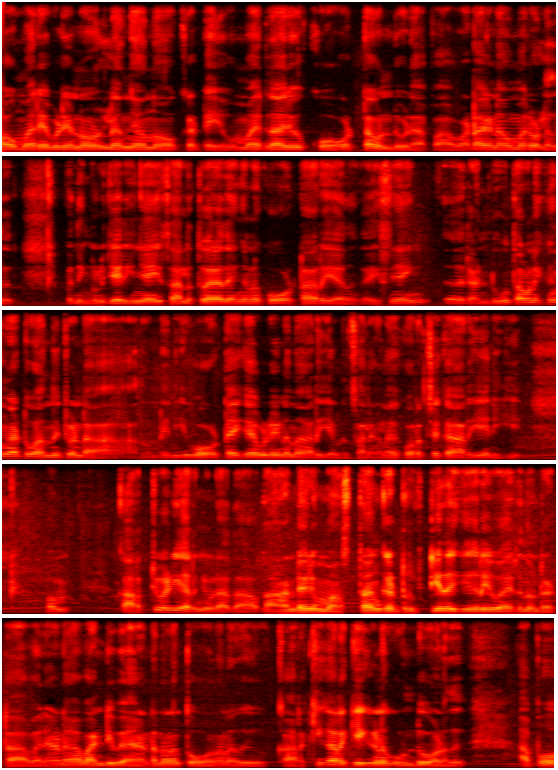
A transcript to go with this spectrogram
അപ്പോൾ അവന്മാർ എവിടെയാണ് ഉള്ളതെന്ന് ഞാൻ നോക്കട്ടെ. അവന്മാർ ഒരു കോട്ട ഉണ്ട് ഇവിടെ. അപ്പോൾ അവിടെയാണ് അവന്മാരുള്ളത് അപ്പോൾ നിങ്ങൾ വിചാരിക്കും ഞാൻ ഈ സ്ഥലത്ത് വരാതെ എങ്ങനെ കോട്ട അറിയാമെന്ന് കൈസ് ഞാൻ രണ്ട് മൂന്ന് തവണയ്ക്ക് ഇങ്ങോട്ട് വന്നിട്ടുണ്ട്. അതുകൊണ്ട് എനിക്ക് കോട്ടയൊക്കെ എവിടെയാണെന്ന് അറിയാം ഇവിടെ സ്ഥലങ്ങളൊക്കെ കുറച്ചൊക്കെ അറിയാം എനിക്ക്. അപ്പം കറക്റ്റ് വഴി അറിഞ്ഞൂടാ. അതാ താണ്ട ഒരു മസ്താങ്ക ഡ്രിഫ്റ്റ് ചെയ്ത് കയറി വരുന്നുണ്ട് കേട്ടോ. അവനാണ് ആ വണ്ടി വേണ്ടെന്നാണ് തോന്നണത്. കറക്കി കറക്കിയൊക്കെയാണ് കൊണ്ടുപോകണത് അപ്പോൾ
